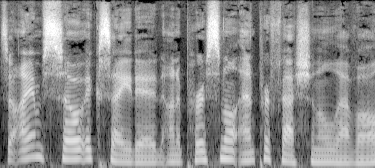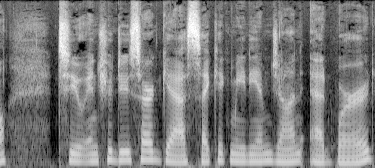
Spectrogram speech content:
So I am so excited on a personal and professional level to introduce our guest, psychic medium John Edward.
